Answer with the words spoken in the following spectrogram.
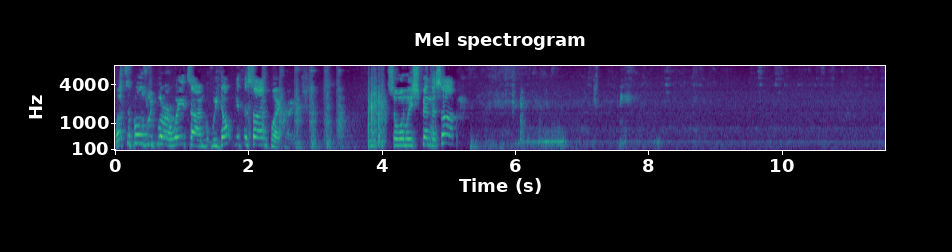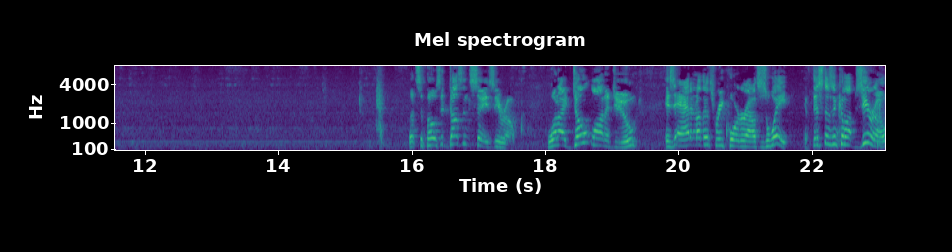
Let's suppose we put our weights on, but we don't get this on quite right. So when we spin this up, let's suppose it doesn't say zero. What I don't want to do is add another three quarter ounces of weight. If this doesn't come up zero,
